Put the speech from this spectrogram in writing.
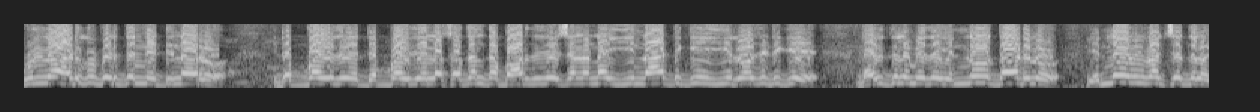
గుళ్ళో అడుగు పెడితే నెట్టినారు. డెబ్బై ఐదు డెబ్బై ఐదేళ్ళ స్వతంత్ర భారతదేశంలో ఈ నాటికి ఈ రోజుటికి దళితుల మీద ఎన్నో దాడులు ఎన్నో వివక్షతలు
